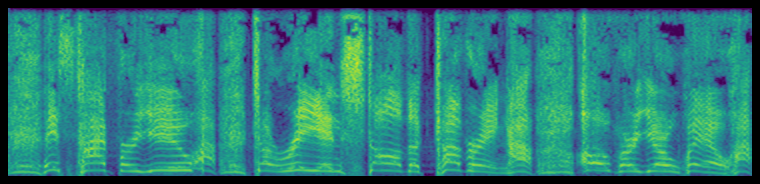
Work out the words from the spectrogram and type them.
It's time for you to reinstall the covering over your well.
